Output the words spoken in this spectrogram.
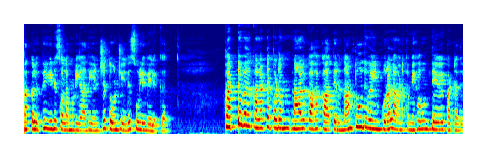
மக்களுக்கு ஈடு சொல்ல முடியாது என்று தோன்றியது சூழிவேலுக்கு கட்டுகள் கலட்டப்படும் நாளுக்காக காத்திருந்தான். தூதுவையின் குரல் அவனுக்கு மிகவும் தேவைப்பட்டது.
